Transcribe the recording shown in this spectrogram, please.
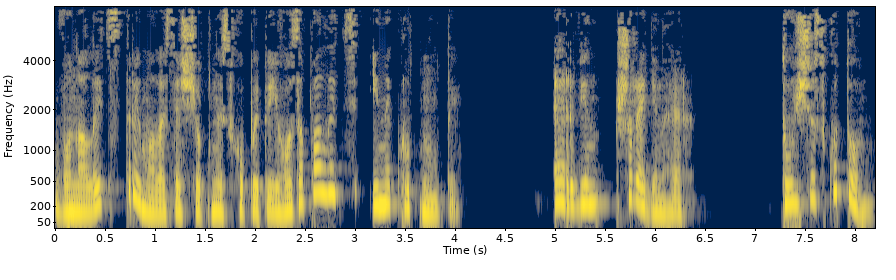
Вона ледь стрималася, щоб не схопити його за палець і не крутнути. Ервін Шредінгер. Той, що з котом.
